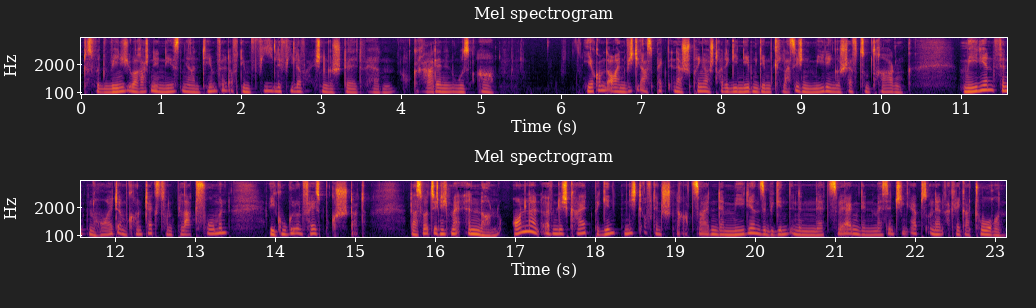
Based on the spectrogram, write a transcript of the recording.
Das wird wenig überraschend in den nächsten Jahren ein Themenfeld, auf dem viele, viele Weichen gestellt werden, auch gerade in den USA. Hier kommt auch ein wichtiger Aspekt in der Springer-Strategie neben dem klassischen Mediengeschäft zum Tragen. Medien finden heute im Kontext von Plattformen wie Google und Facebook statt. Das wird sich nicht mehr ändern. Online-Öffentlichkeit beginnt nicht auf den Startseiten der Medien, sie beginnt in den Netzwerken, den Messaging-Apps und den Aggregatoren.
